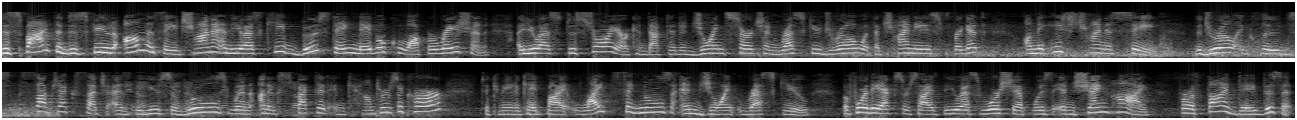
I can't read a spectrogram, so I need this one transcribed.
Despite the dispute on the sea, China and the U.S. keep boosting naval cooperation. A U.S. destroyer conducted a joint search and rescue drill with a Chinese frigate on the East China Sea. The drill includes subjects such as the use of rules when unexpected encounters occur, to communicate by light signals and joint rescue. Before the exercise, the U.S. warship was in Shanghai for a five day visit.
